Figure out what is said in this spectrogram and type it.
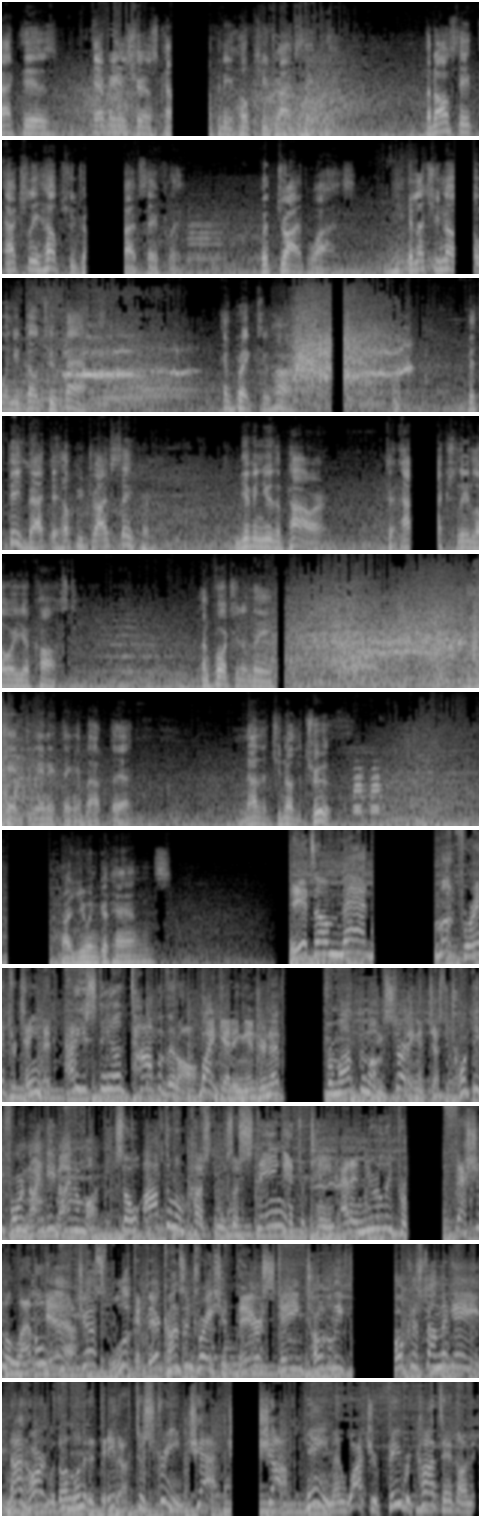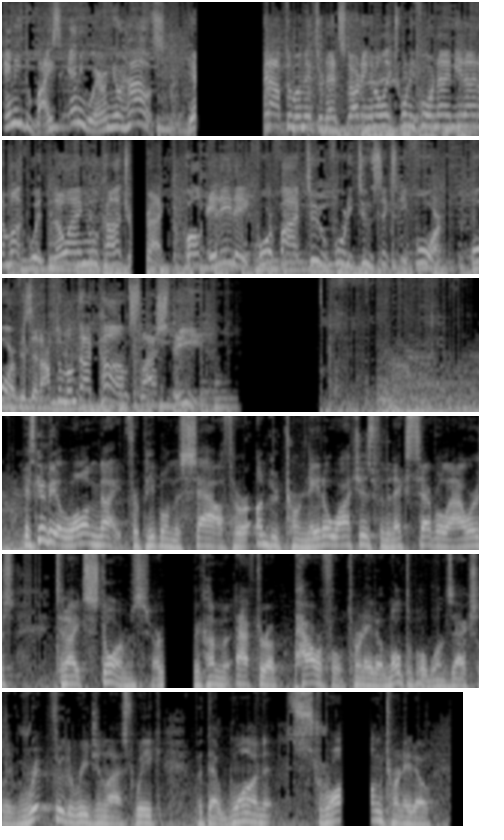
fact is, every insurance company hopes you drive safely. But Allstate actually helps you drive safely with DriveWise. It lets you know when you go too fast and brake too hard. With feedback to help you drive safer, giving you the power to actually lower your cost. Unfortunately, you can't do anything about that. Now that you know the truth, are you in good hands? It's a mad month for entertainment. How do you stay on top of it all? By getting internet from Optimum, starting at just $24.99 a month. So Optimum customers are staying entertained at a nearly professional level? Yeah, just look at their concentration. They're staying totally focused on the game. Not hard with unlimited data to stream, chat, shop, game, and watch your favorite content on any device anywhere in your house. Get Optimum Internet starting at only $24.99 a month with no annual contract. Call 888-452-4264 or visit Optimum.com slash speed. It's going to be a long night for people in the south who are under tornado watches for the next several hours. Tonight's storms are going to come after a powerful tornado, multiple ones actually, ripped through the region last week, but that one strong tornado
